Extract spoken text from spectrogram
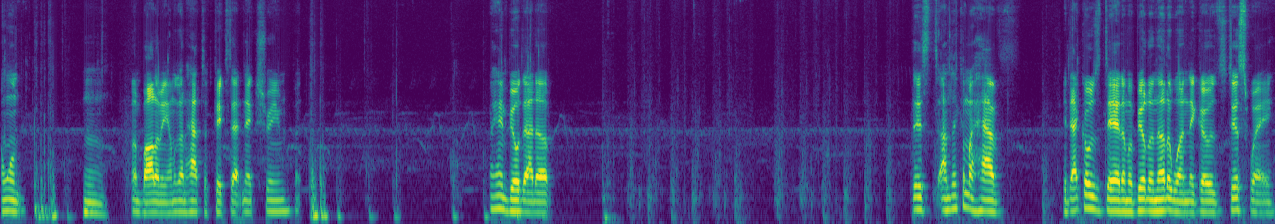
I won't. Hmm. Don't bother me. I'm gonna have to fix that next stream. But ahead and build that up. This I think I'm gonna have. If that goes dead, I'm gonna build another one that goes this way.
